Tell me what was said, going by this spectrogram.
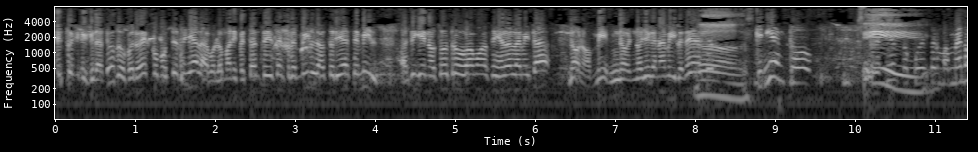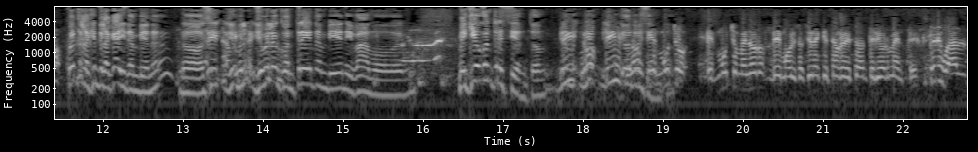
esto es gracioso, pero es como usted señala, pues los manifestantes dicen 3.000, la autoridad dice 1.000, así que nosotros vamos a señalar la mitad. No, no, mi- no, no llegan a 1.000, deben No. ser 500, Sí. 300, puede ser más o menos. Cuenta la gente de la calle también, ¿eh? No, sí, Sí, yo, me, yo me lo encontré también y vamos. eh, Me quedo con 300. Yo me- Sí, no, yo- sí, yo me quedo no, con sí, es 300. mucho, es mucho menor de movilizaciones que se han realizado anteriormente. Pero igual,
